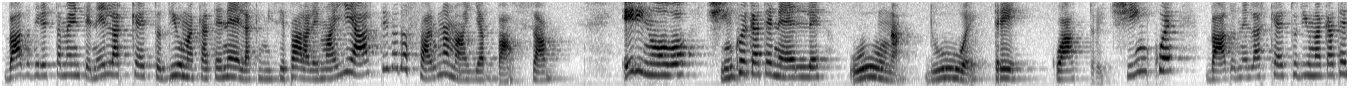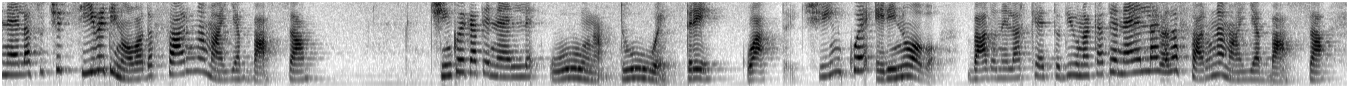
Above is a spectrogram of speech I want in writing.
vado direttamente nell'archetto di una catenella che mi separa le maglie alte vado a fare una maglia bassa. E di nuovo 5 catenelle 1 2 3 4 e 5 vado nell'archetto di una catenella successiva e di nuovo ad fare una maglia bassa. 5 catenelle 1 2 3 4 e 5 e di nuovo vado nell'archetto di una catenella e vado a fare una maglia bassa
